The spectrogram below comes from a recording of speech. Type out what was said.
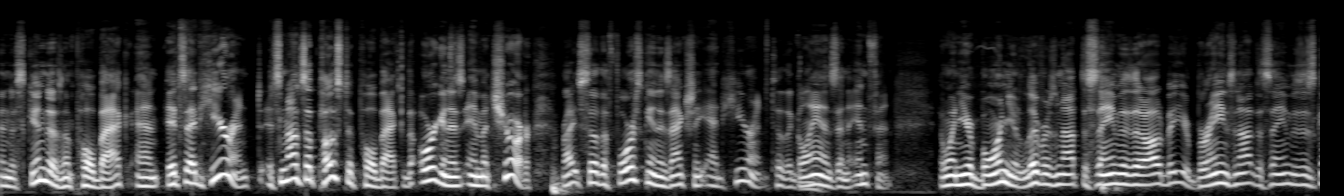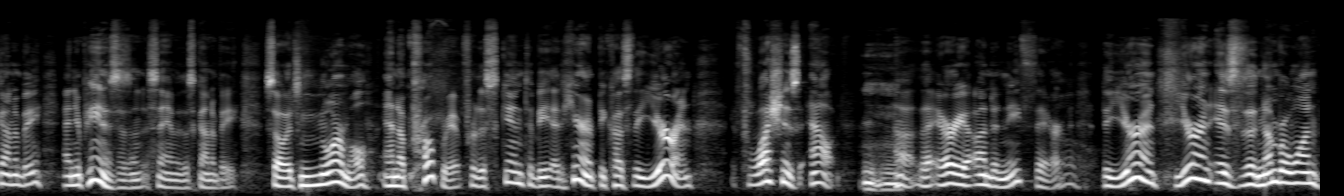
and the skin doesn't pull back, and it's adherent. It's not supposed to pull back. The organ is immature, right? So the foreskin is actually adherent to the glans in the infant. And when you're born, your liver's not the same as it ought to be, your brain's not the same as it's going to be, and your penis isn't the same as it's going to be. So it's normal and appropriate for the skin to be adherent because the urine flushes out uh, the area underneath there. The urine urine is the number one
